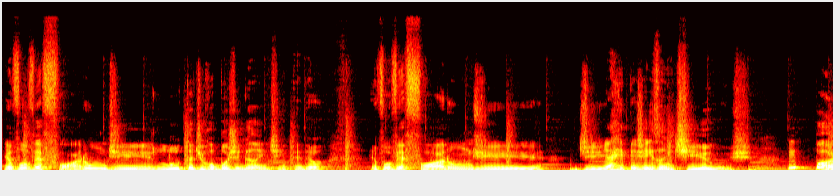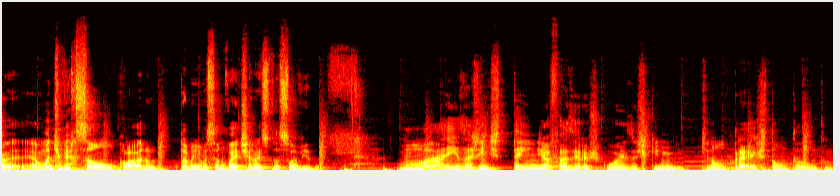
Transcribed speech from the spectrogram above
eu vou ver fórum de luta de robô gigante, entendeu? Eu vou ver fórum de, de RPGs antigos. E, pô, é uma diversão, claro. Também você não vai tirar isso da sua vida. Mas a gente tende a fazer as coisas que, que não prestam tanto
